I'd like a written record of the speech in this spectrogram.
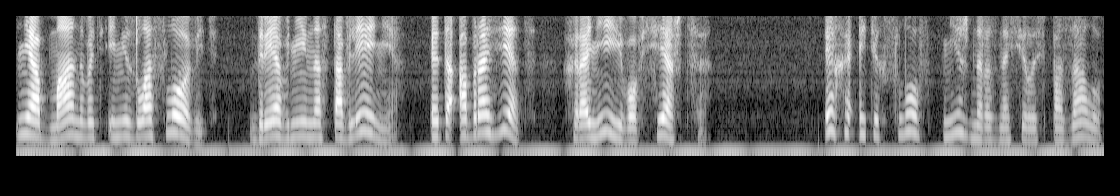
не обманывать и не злословить. Древние наставления – это образец, храни его в сердце». Эхо этих слов нежно разносилось по залу,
